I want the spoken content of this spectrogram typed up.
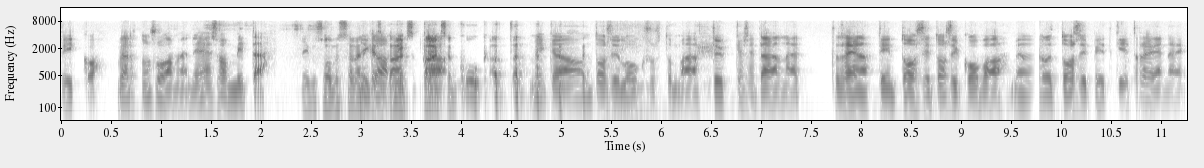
viikkoa verrattuna Suomeen, niin eihän se ole mitään niin kuin Suomessa melkein mikä, kahdeksan, mikä, kahdeksan kuukautta. Mikä on tosi luksusta. Mä tykkäsin täällä, että treenattiin tosi tosi kovaa. Meillä oli tosi pitkiä treenejä.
